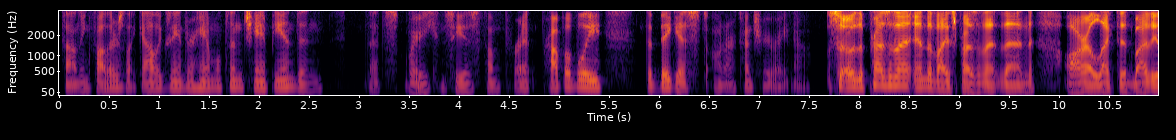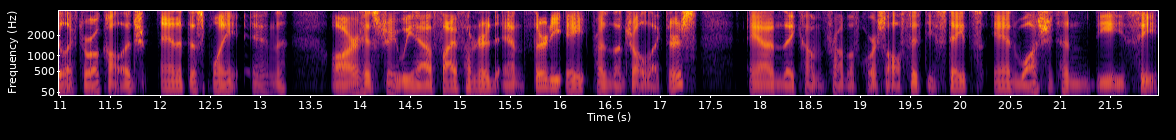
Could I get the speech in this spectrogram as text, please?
founding fathers like Alexander Hamilton championed, and that's where you can see his thumbprint, probably the biggest on our country right now. So the president and the vice president then are elected by the Electoral College. And at this point in our history, we have 538 presidential electors. And they come from, of course, all 50 states and Washington, D.C.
